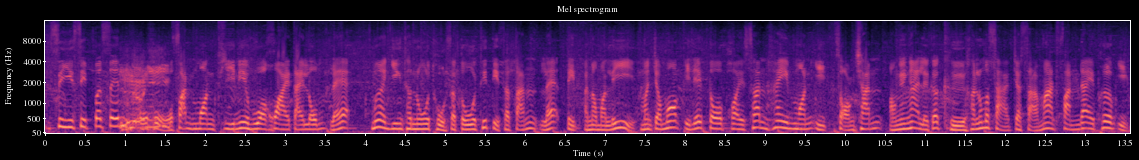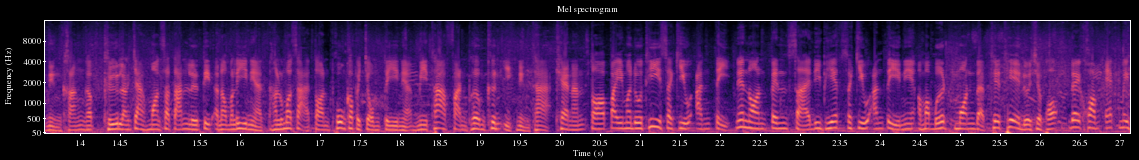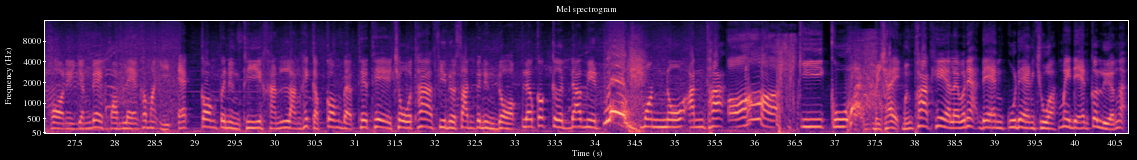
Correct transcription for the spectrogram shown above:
40%โอ้โหฟันมอนทีนี่วัวควายตายล้มและ เมื่อยิงธนูถูกศัตรูที่ติดสตันและติดอนอมาลีมันจะมอบอิเล็กโตพอยซันให้มอนอีก 2 ชั้น เอาง่ายๆเลยก็คือฮารุมาสะจะสามารถฟันได้เพิ่มอีก 1 ครั้งครับ คือหลังจากมอนสตันหรือติดอนอมาลีเนี่ยฮารุมาสะตอนพุ่งเข้าไปโจมตีเนี่ยมีท่าฟันเพิ่มขึ้นอีกหนึ่งท่า แค่นั้นต่อไปมาดูที่สกิลอันติ แน่นอนเป็นสาย DPS สกิลอันติเนี่ยเอามาเบิร์ดมอนแบบเท่ๆโดยเฉพาะได้ความแอคไม่พอเนี่ยยังได้ความแรงเข้ามาอีกแอคกล้องไปหนึ่งทีหันหลังให้กับกล้องแบบเท่ๆโชว์ท่าฟีเนซันไปหนึ่งดอก แล้วก็เกิดดาเมจวูมมอนโนอันทะอ๋อกีกูไม่ใช่มึงภาคเฮอะไรวะเนี่ยแดงกูแดงชัวร์ไม่แดงก็เหลืองอะ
